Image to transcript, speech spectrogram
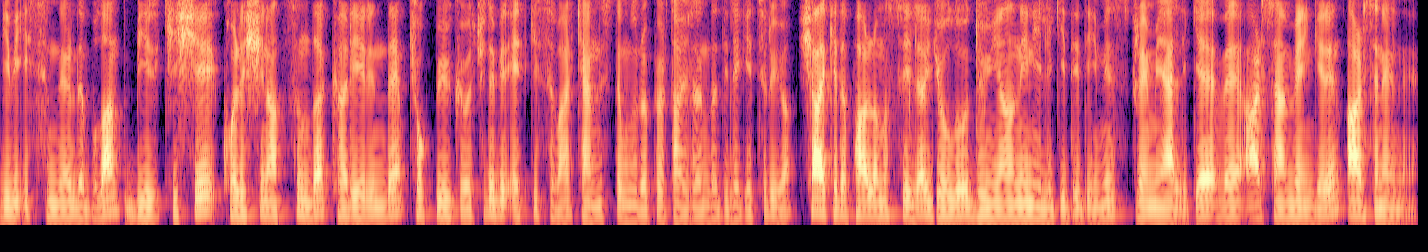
gibi isimleri de bulan bir kişi Koleşinats'ın da kariyerinde çok büyük ölçüde bir etkisi var. Kendisi de bunu röportajlarında dile getiriyor. Schalke'de parlamasıyla yolu dünyanın en iyi ligi dediğimiz Premier Lig'e ve Arsene Wenger'in Arsenal'ine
